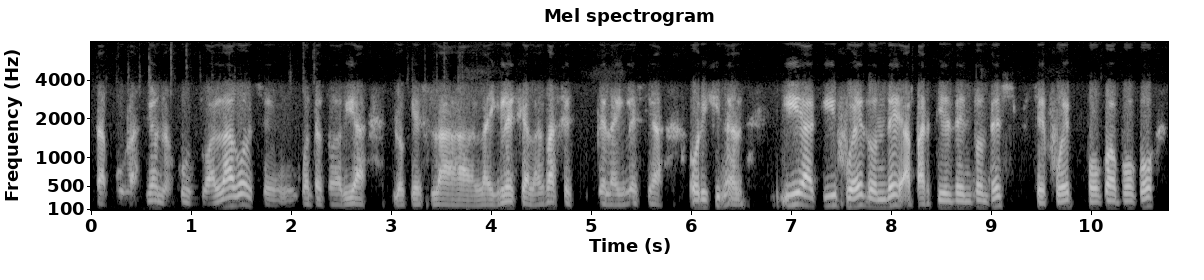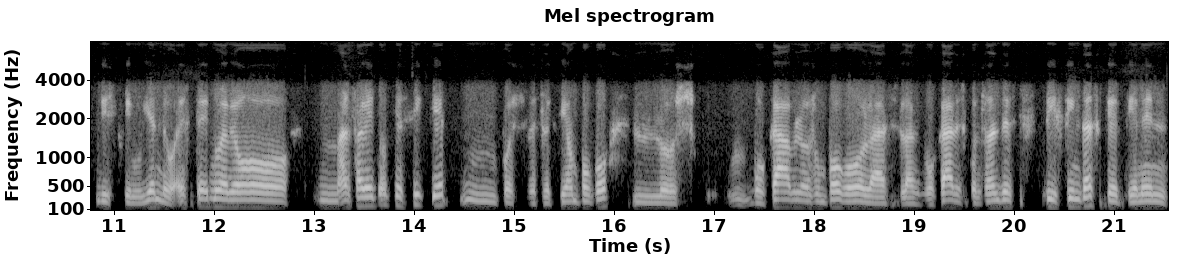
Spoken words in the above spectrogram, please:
esta población junto al lago, se encuentra todavía lo que es la, iglesia, las bases de la iglesia original, y aquí fue donde a partir de entonces se fue poco a poco distribuyendo. Este nuevo alfabeto que sí que mm, pues reflectía un poco los vocablos, un poco las, las vocales, consonantes distintas que tienen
